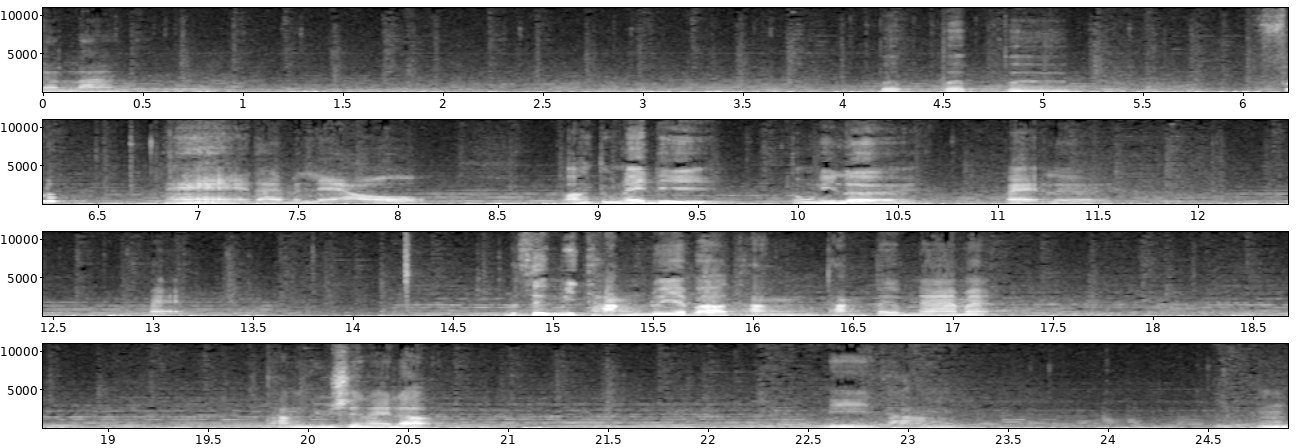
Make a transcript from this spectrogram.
ด้านล่างปึ๊บปึ๊บปึ๊บฟลุ๊ปแน่ได้มันแล้ว วางตรงไหนดี ตรงนี้เลย แปะเลย แปะ รู้สึกมีถังด้วยใช่ป่าถังถังเติมน้ำอะถังอยู่ที่ไหนแล้ว นี่ถังหืม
